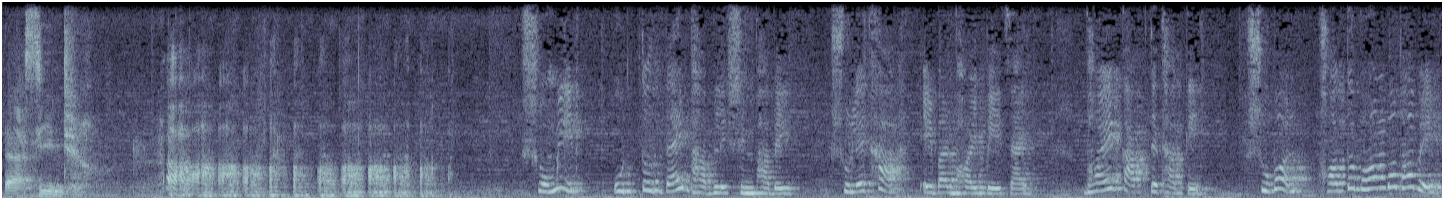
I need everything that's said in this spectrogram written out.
অ্যাসিড। সমীর উত্তর দেয় ভাবলেশীন ভাবে সুলেখা এবার ভয় পেয়ে যায়। ভয়ে কাঁপতে থাকে। সুবল হতভম্ব ভাবে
